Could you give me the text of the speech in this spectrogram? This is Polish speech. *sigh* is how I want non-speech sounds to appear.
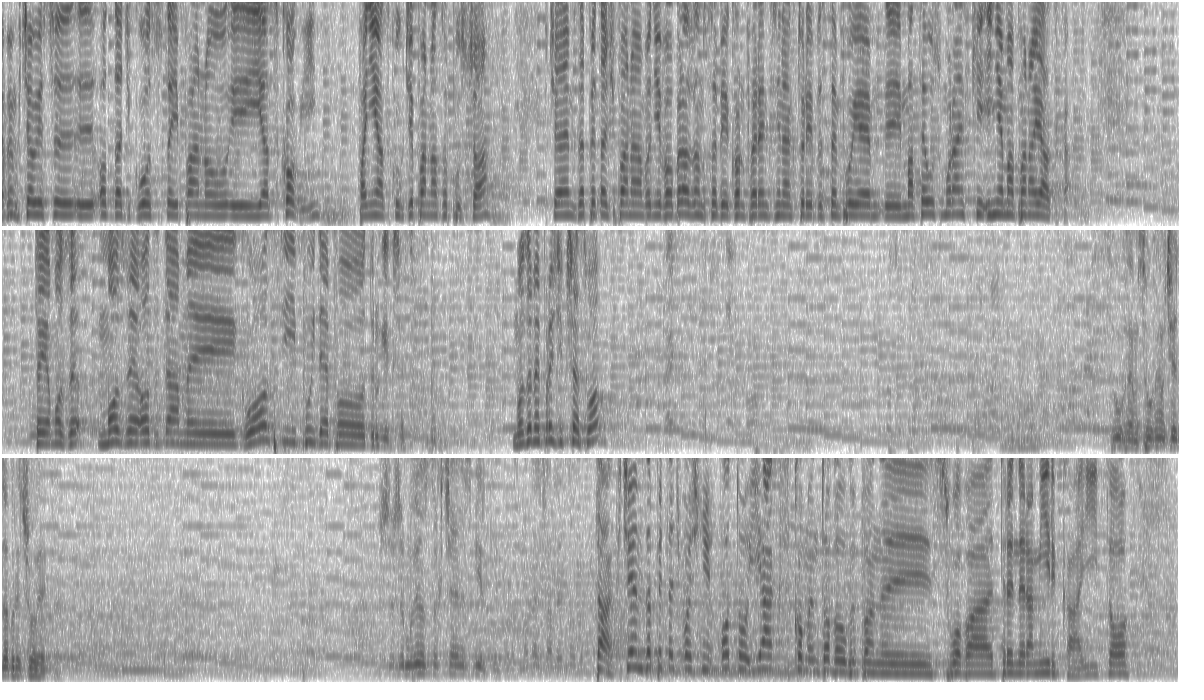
Ja bym chciał jeszcze y, oddać głos tutaj panu y, Jackowi. Panie Jacku, gdzie pan nas opuszcza? Chciałem zapytać pana, bo nie wyobrażam sobie konferencji, na której występuje y, Mateusz Murański i nie ma pana Jacka. To ja może, może oddam głos i pójdę po drugie krzesło. Możemy prosić krzesło? Słucham, słucham cię, dobry człowiek. Szczerze mówiąc, to chciałem z Mirkiem porozmawiać, ale dobra. Tak, chciałem zapytać właśnie o to, jak skomentowałby pan y, słowa trenera Mirka i to,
